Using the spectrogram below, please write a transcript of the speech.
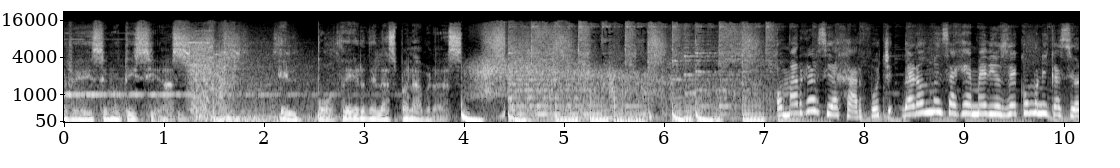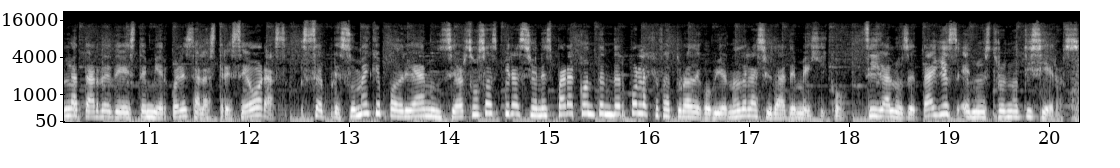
MBS Noticias. El poder de las palabras. Omar García Harfuch dará un mensaje a medios de comunicación la tarde de este miércoles a las 13 horas. Se presume que podría anunciar sus aspiraciones para contender por la jefatura de gobierno de la Ciudad de México. Siga los detalles en nuestros noticieros.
